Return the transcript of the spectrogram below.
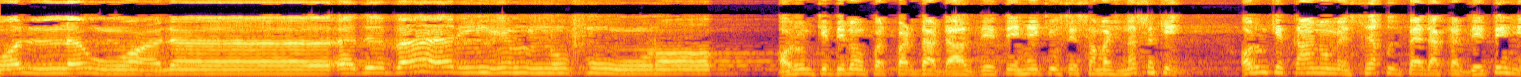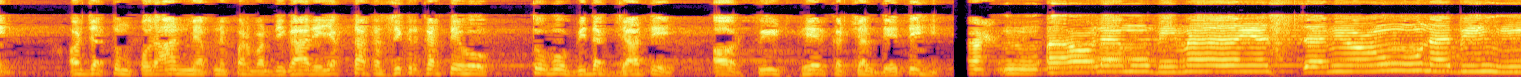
وَلَّوْا عَلَىٰ أَدْبَارِهِمْ نُفُورًا. اور ان کے دلوں پر پردہ ڈال دیتے ہیں کہ اسے سمجھ نہ سکیں اور ان کے کانوں میں شکل پیدا کر دیتے ہیں۔ اور جب تم قرآن میں اپنے پروردگار یکتا کا ذکر کرتے ہو، تو وہ بدک جاتے اور پیٹ پھیر کر چل دیتے ہیں۔ نحن اعلم بما يستمعون به،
